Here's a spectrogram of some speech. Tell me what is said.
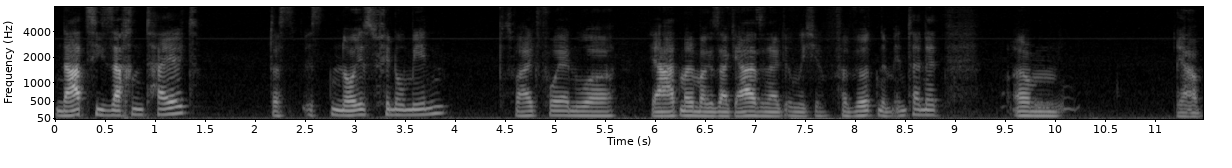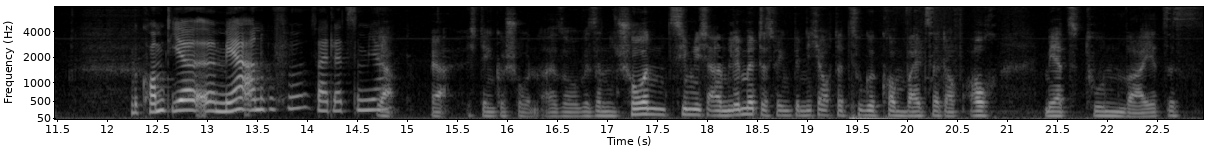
Nazi-Sachen teilt. Das ist ein neues Phänomen. Das war halt vorher nur, ja, hat man immer gesagt, ja, sind halt irgendwelche Verwirrten im Internet. Ähm, ja. Bekommt ihr äh, mehr Anrufe seit letztem Jahr? Ja, ja, ich denke schon. Also wir sind schon ziemlich am Limit, deswegen bin ich auch dazu gekommen, weil es halt auch mehr zu tun war. Jetzt ist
